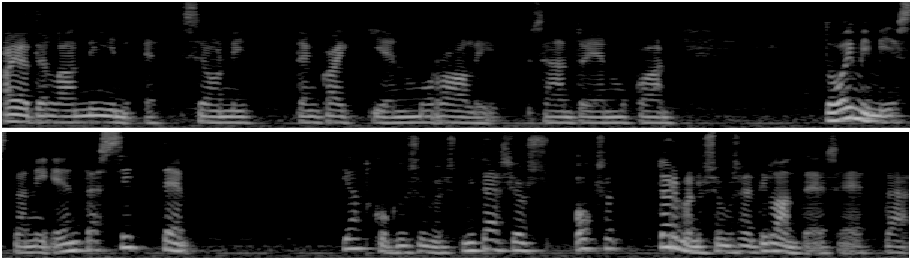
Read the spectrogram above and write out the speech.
ajatellaan niin, että se on niiden kaikkien moraalisääntöjen mukaan toimimista, niin entäs sitten jatkokysymys, mitäs jos, onko törmännyt sellaiseen tilanteeseen, että,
